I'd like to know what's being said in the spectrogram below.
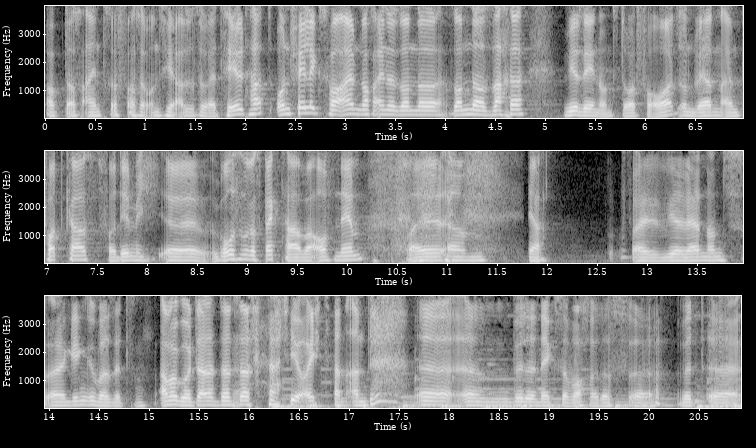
ob das eintrifft, was er uns hier alles so erzählt hat. Und Felix, vor allem noch eine Sonder Sondersache. Wir sehen uns dort vor Ort und werden einen Podcast, vor dem ich äh, großen Respekt habe, aufnehmen, weil ähm, ja, weil wir werden uns äh, gegenüber sitzen. Aber gut, da, da, das hört ihr euch dann an. Äh, ähm, bitte nächste Woche. Das äh, wird äh,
